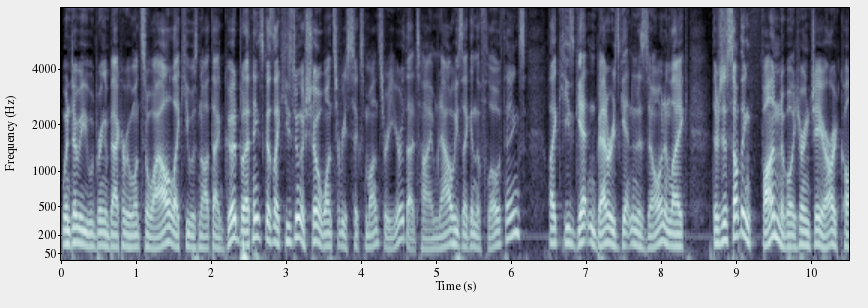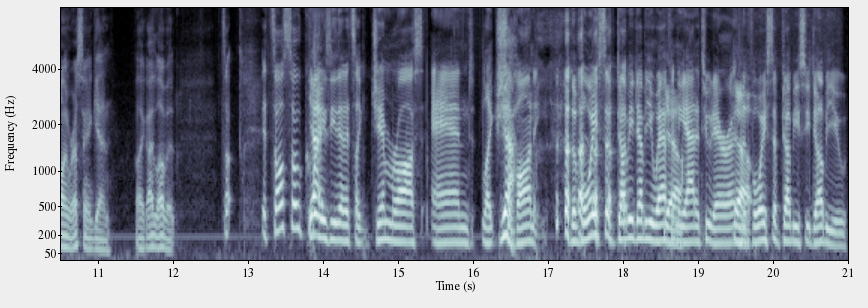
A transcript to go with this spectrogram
when WWE would bring him back every once in a while, like he was not that good. But I think it's because like he's doing a show once every six months or a year at that time. Now he's like in the flow of things. Like he's getting better. He's getting in his zone. And like there's just something fun about hearing JR calling wrestling again. Like I love it. It's, it's also Yeah. crazy that it's like Jim Ross and like Yeah. Schiavone, the voice of WWF in the Attitude Era, and the voice of WCW,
